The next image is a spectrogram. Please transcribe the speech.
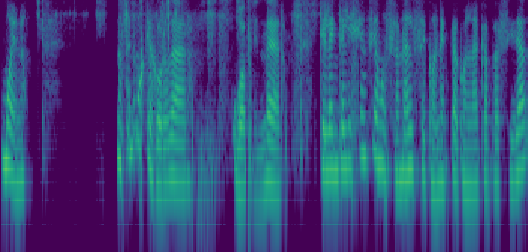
Bueno, nos tenemos que acordar o aprender que la inteligencia emocional se conecta con la capacidad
